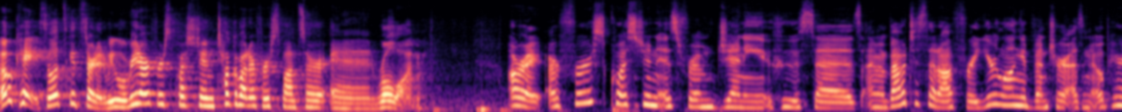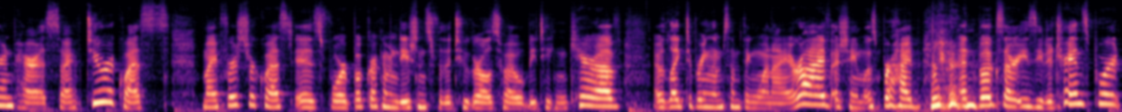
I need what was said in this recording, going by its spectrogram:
Okay, so let's get started. We will read our first question, talk about our first sponsor, and roll on. All right, our first question is from Jenny, who says, I'm about to set off for a year long adventure as an au pair in Paris, so I have two requests. My first request is for book recommendations for the two girls who I will be taking care of. I would like to bring them something when I arrive, a shameless bribe, and books are easy to transport.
